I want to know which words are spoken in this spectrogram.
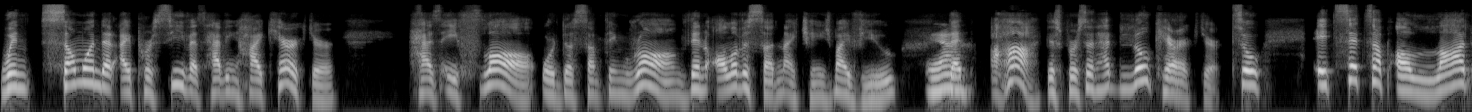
when someone that I perceive as having high character has a flaw or does something wrong, then all of a sudden I change my view yeah. that, aha, this person had low character. So it sets up a lot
